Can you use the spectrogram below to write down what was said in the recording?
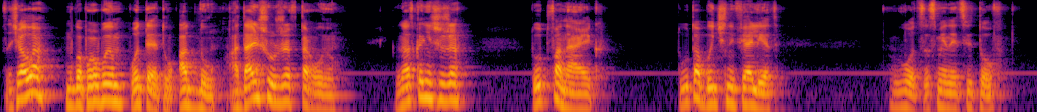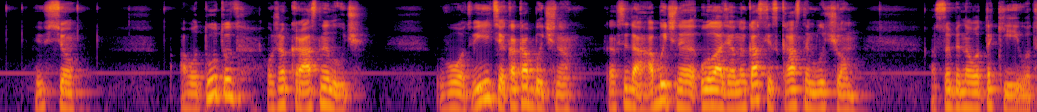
Сначала мы попробуем вот эту, одну, а дальше уже вторую. У нас, конечно же, тут фонарик, тут обычный фиолет. Вот, со сменой цветов. И все. А вот тут вот уже красный луч. Вот, видите, как обычно. Как всегда, обычные у лазерной каски с красным лучом. Особенно вот такие вот.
